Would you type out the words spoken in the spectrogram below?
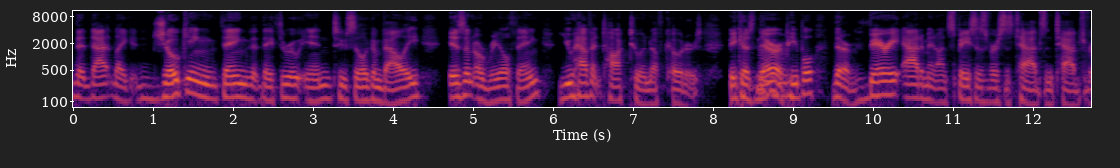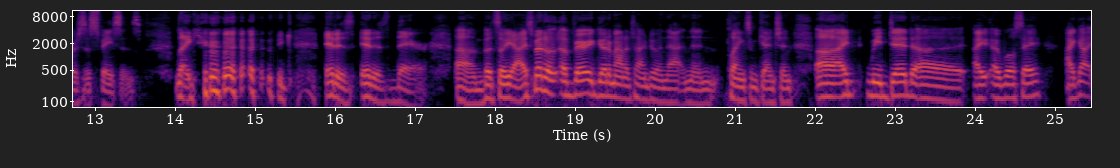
that that like joking thing that they threw into silicon valley isn't a real thing you haven't talked to enough coders because there are Mhm. people that are very adamant on spaces versus tabs and tabs versus spaces like, like it is it is there um but so yeah i spent a, a very good amount of time doing that and then playing some genshin uh i we did uh i i will say i got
